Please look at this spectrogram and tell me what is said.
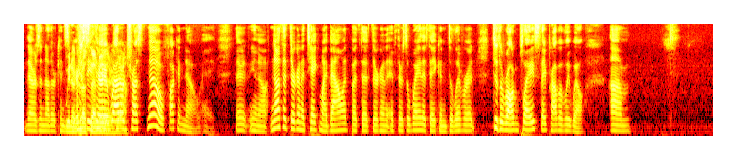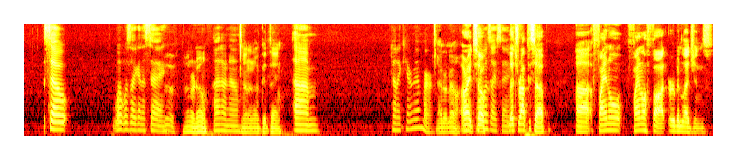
there's another conspiracy theory. either, Well, I don't trust. No, fucking no. Hey. They're, you know, not that they're going to take my ballot, but that they're going to, if there's a way that they can deliver it to the wrong place, they probably will. Um, so what was I going to say? Ugh, I don't know. I don't know. I don't know. Good thing. Um, God, I can't remember. I don't know. All right, so what was I saying? let's wrap this up. Uh, final final thought: urban legends,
